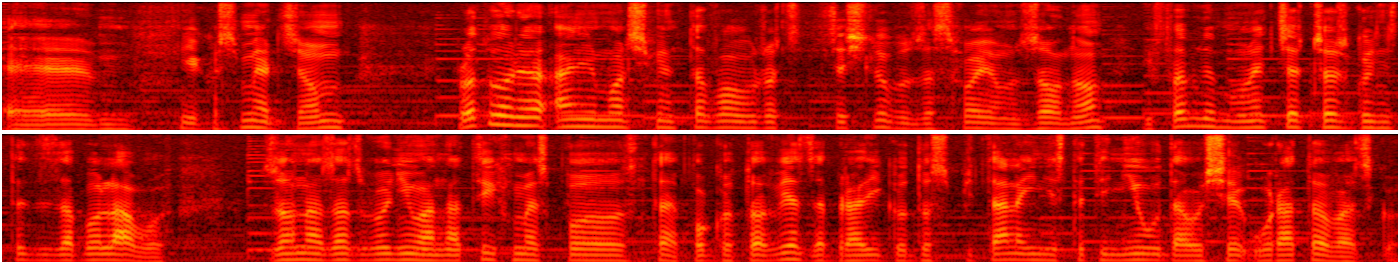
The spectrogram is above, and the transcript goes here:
em, jego śmiercią Road Warrior Animal świętował rocznicę ślubu ze swoją żoną i w pewnym momencie coś go niestety zabolało. Żona zadzwoniła natychmiast po te pogotowie, zebrali go do szpitala i niestety nie udało się uratować go.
